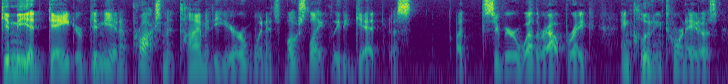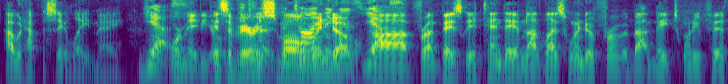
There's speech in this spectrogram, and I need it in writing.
give me a date or give me an approximate time of the year when it's most likely to get a severe weather outbreak, including tornadoes, I would have to say late May. Yes. Or maybe It's a very Sure. Small window. is- yes. uh, from basically a 10 day, if not less, window from about May 25th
